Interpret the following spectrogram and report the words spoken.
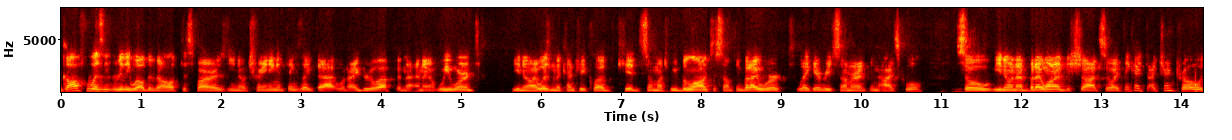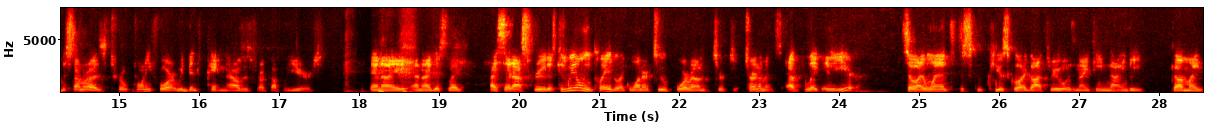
golf wasn't really well developed as far as you know training and things like that when I grew up, and and I, we weren't, you know, I wasn't a country club kid so much. We belonged to something, but I worked like every summer in high school. So you know, and I, but I wanted to shot, so I think I, I turned pro the summer I was 24. We'd been painting houses for a couple of years, and I and I just like I said, ah, screw this, because we only played like one or two four round tur- tournaments ev- like in a year. So I went to Q school. I got through. It was 1990. Got my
